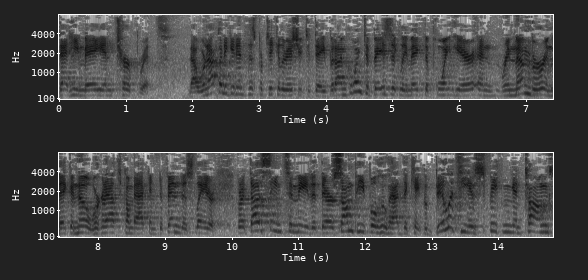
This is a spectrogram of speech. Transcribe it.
that he may interpret. Now, we're not going to get into this particular issue today, but I'm going to basically make the point here and remember and make a note. We're going to have to come back and defend this later. But it does seem to me that there are some people who had the capability of speaking in tongues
